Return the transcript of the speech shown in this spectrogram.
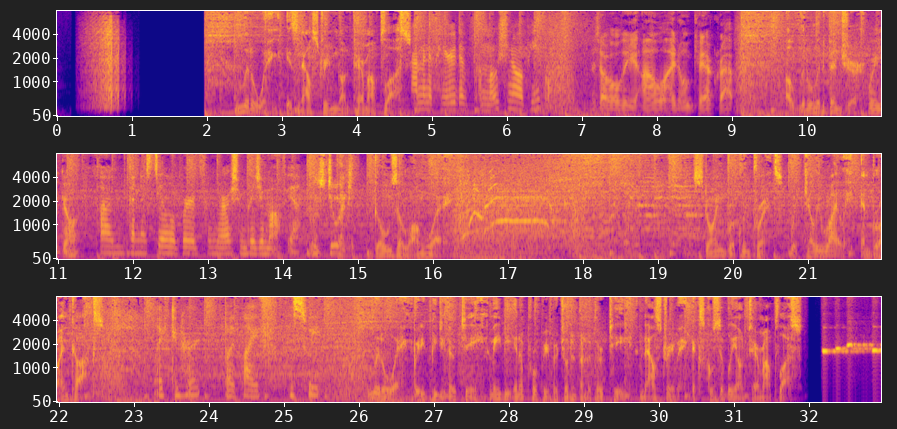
Little Wing is now streaming on Paramount Plus. I'm in a period of emotional upheaval. Is that all the oh, I don't care crap? A little adventure. Where are you going? I'm gonna steal a bird from the Russian pigeon mafia. Let's do it. Goes a long way starring Brooklyn Prince with Kelly Riley and Brian Cox. Life can hurt, but life is sweet. Little Wing, rated PG-13, may be inappropriate for children under 13. Now streaming exclusively on Paramount Plus.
